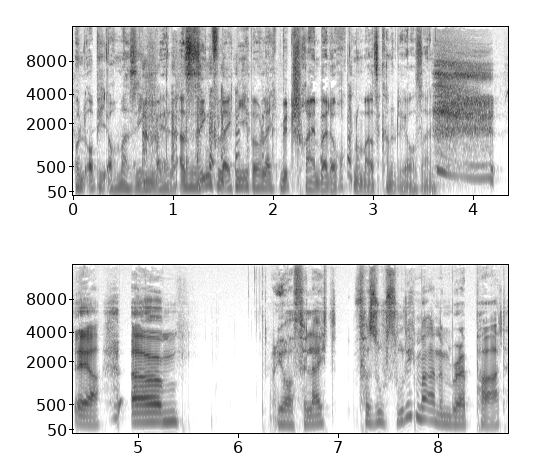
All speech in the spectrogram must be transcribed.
Und ob ich auch mal singen werde. Also singen vielleicht nicht, aber vielleicht mitschreien bei der Rocknummer, das kann natürlich auch sein. Ja, ähm, ja, vielleicht versuchst du dich mal an einem Rap-Part.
